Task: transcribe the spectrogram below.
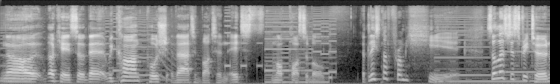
No, okay, so that we can't push that button. It's not possible. At least not from here. So let's just return,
